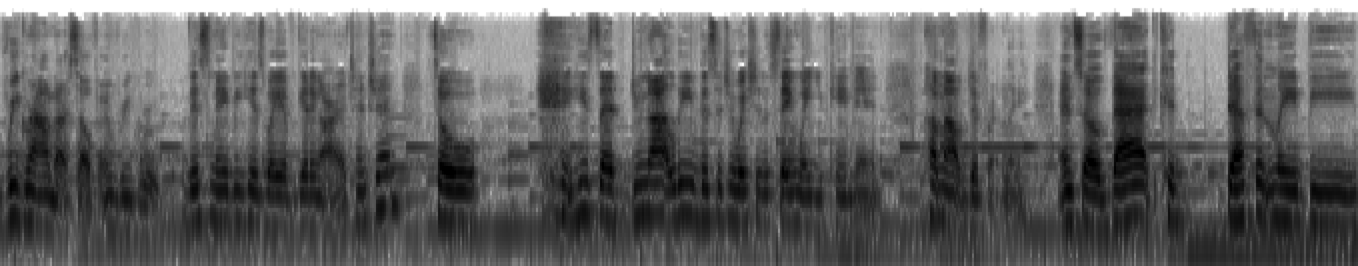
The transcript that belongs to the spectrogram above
reground ourselves and regroup. This may be His way of getting our attention. So He said, "Do not leave the situation the same way you came in. Come out differently." And so that could definitely be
